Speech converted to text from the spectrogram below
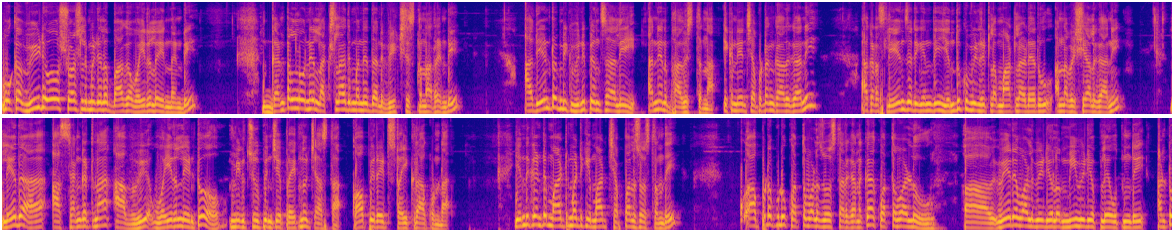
ఒక వీడియో సోషల్ మీడియాలో బాగా వైరల్ అయిందండి. గంటల్లోనే లక్షలాది మంది దాన్ని వీక్షిస్తున్నారండి. అదేంటో మీకు వినిపించాలి అని నేను భావిస్తున్నా. ఇక నేను చెప్పడం కాదు కానీ అక్కడ అసలు ఏం జరిగింది ఎందుకు వీళ్ళు ఇట్లా మాట్లాడారు అన్న విషయాలు కానీ లేదా ఆ సంఘటన ఆ వైరల్ ఏంటో మీకు చూపించే ప్రయత్నం చేస్తా. కాపీరైట్ స్ట్రైక్ రాకుండా. ఎందుకంటే మాటి మాటికి మాట చెప్పాల్సి వస్తుంది. అప్పుడప్పుడు కొత్త వాళ్ళు చూస్తారు కనుక కొత్త వాళ్ళు వేరే వాళ్ళ వీడియోలో మీ వీడియో ప్లే అవుతుంది అంటూ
